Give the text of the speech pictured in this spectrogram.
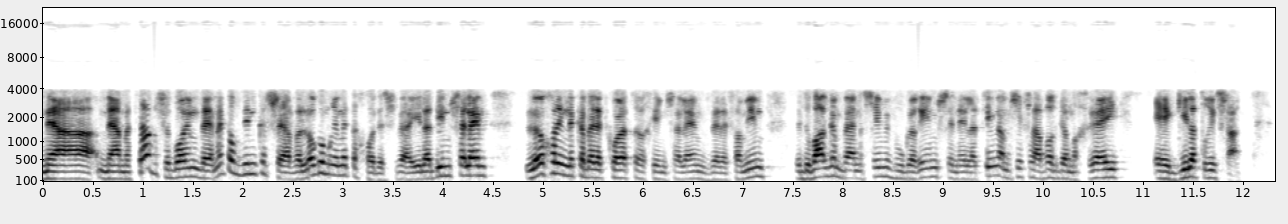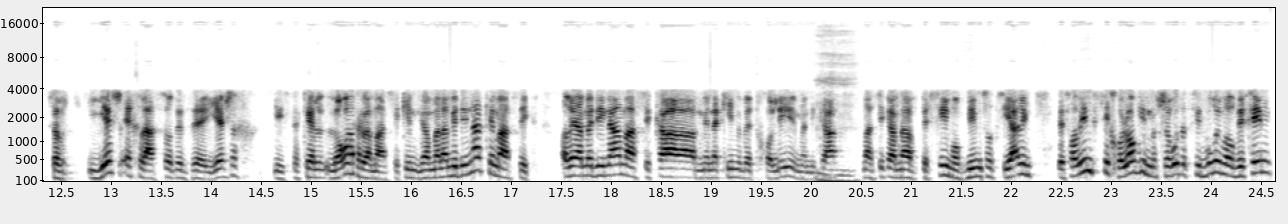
מה, מהמצב שבו הם באמת עובדים קשה, אבל לא גומרים את החודש, והילדים שלהם לא יכולים לקבל את כל הצרכים שלהם, ולפעמים מדובר גם באנשים מבוגרים שנאלצים להמשיך לעבוד גם אחרי אה, גיל הפרישה. עכשיו, יש איך לעשות את זה, יש איך להסתכל לא רק על המעסיקים, גם על המדינה כמעסיק. הרי המדינה מעסיקה מנקים בבית חולים, מעסיקה, mm-hmm. מעסיקה מאבטחים, עובדים סוציאליים, לפעמים פסיכולוגים בשירות הציבורי מרוויחים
